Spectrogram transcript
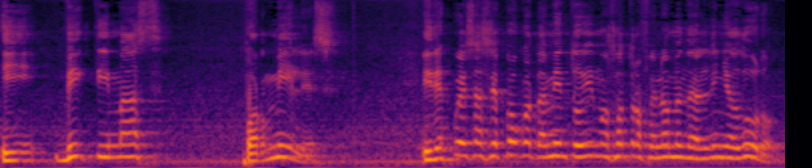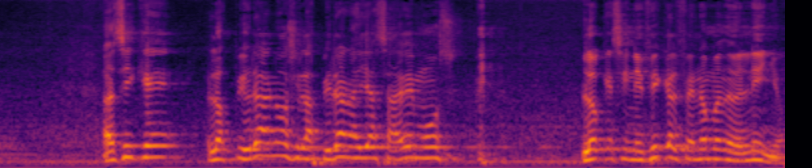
y víctimas por miles. Y después hace poco también tuvimos otro fenómeno del niño duro. Así que los piuranos y las piuranas ya sabemos lo que significa el fenómeno del niño.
